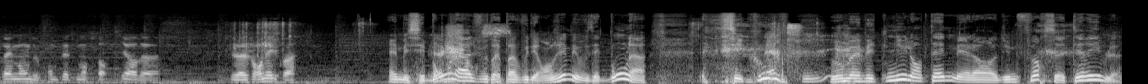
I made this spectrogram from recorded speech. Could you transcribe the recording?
vraiment de complètement sortir de, de la journée, quoi. Eh, mais c'est bon là, je voudrais pas vous déranger, mais vous êtes bon là. C'est cool. Merci. Vous m'avez tenu l'antenne, mais alors d'une force terrible.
